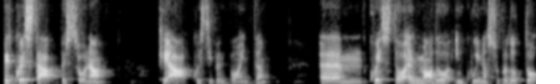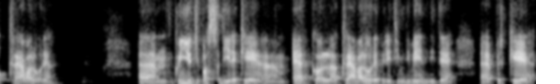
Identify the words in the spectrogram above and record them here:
per questa persona che ha questi pain point, um, questo è il modo in cui il nostro prodotto crea valore Um, quindi io ti posso dire che um, Aircall crea valore per i team di vendite eh, perché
